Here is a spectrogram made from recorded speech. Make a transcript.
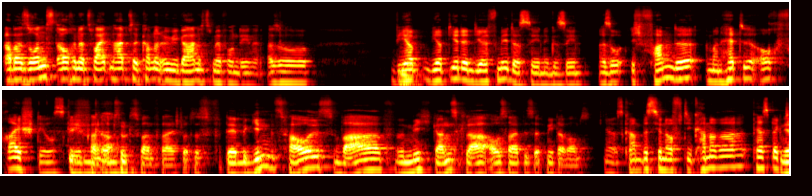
aber sonst auch in der zweiten Halbzeit kam dann irgendwie gar nichts mehr von denen. Also Wie, hab, wie habt ihr denn die Elfmeterszene gesehen? Also ich fand, man hätte auch Freistoß geben Ich fand können. absolut, es war ein Freistoß. Das, der Beginn des Fouls war für mich ganz klar außerhalb des Elfmeterraums. Ja, es kam ein bisschen auf die Kameraperspektive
